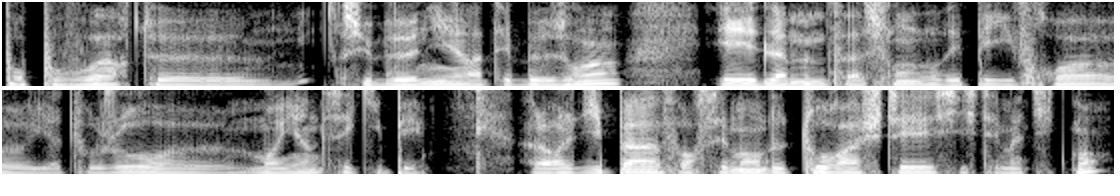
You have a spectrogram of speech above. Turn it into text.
pour pouvoir te subvenir à tes besoins. Et de la même façon, dans des pays froids, euh, il y a toujours euh, moyen de s'équiper. Alors je ne dis pas forcément de tout racheter systématiquement,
